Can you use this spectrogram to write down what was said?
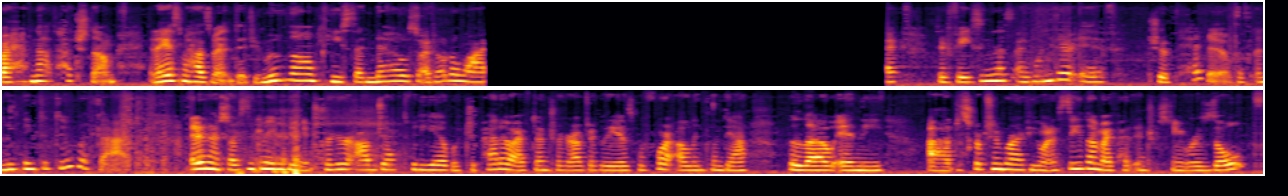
but I have not touched them. And I asked my husband, did you move them? He said no, so I don't know why. They're facing this. I wonder if Geppetto has anything to do with that. I don't know, so I was thinking maybe doing a trigger object video with Geppetto. I've done trigger object videos before. I'll link them down below in the uh, description bar if you want to see them. I've had interesting results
